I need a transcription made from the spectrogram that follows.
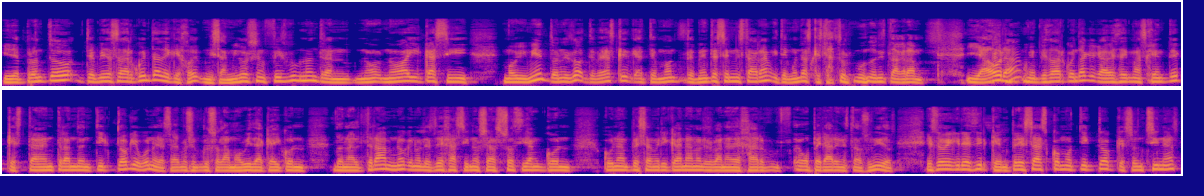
Y de pronto te empiezas a dar cuenta de que, joder, mis amigos en Facebook no entran, no, no hay casi movimiento. ¿no? Te veas que te, te metes en Instagram y te encuentras que está todo el mundo en Instagram y ahora me empiezo a dar cuenta que cada vez hay más gente que está entrando en TikTok y bueno, ya sabemos incluso la movida que hay con Donald Trump, ¿no? Que no les deja, si no se asocian con, con una empresa americana, no les van a dejar operar en Estados Unidos. ¿Eso qué quiere decir? Que empresas como TikTok, que son chinas,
